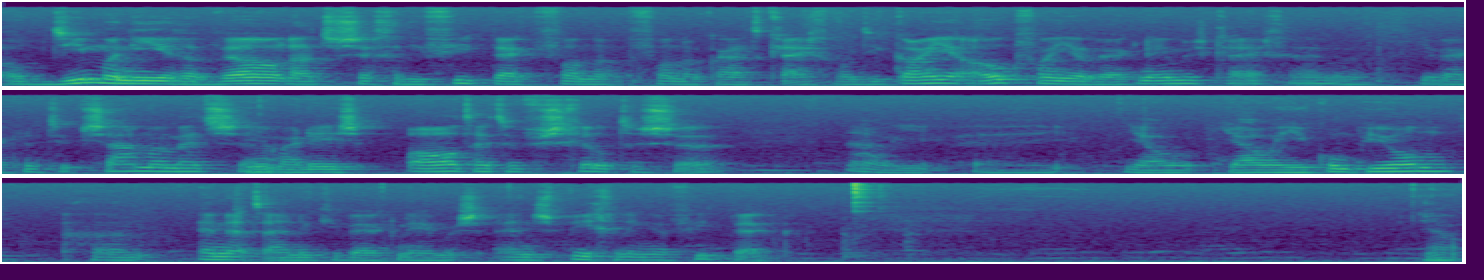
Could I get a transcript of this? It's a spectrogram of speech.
op die manieren wel, laten we zeggen, die feedback van, van elkaar te krijgen. Want die kan je ook van je werknemers krijgen. Want je werkt natuurlijk samen met ze. Ja. Maar er is altijd een verschil tussen nou, je, uh, jou, jou en je compagnon. En uiteindelijk je werknemers. En spiegeling en feedback. Ja.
